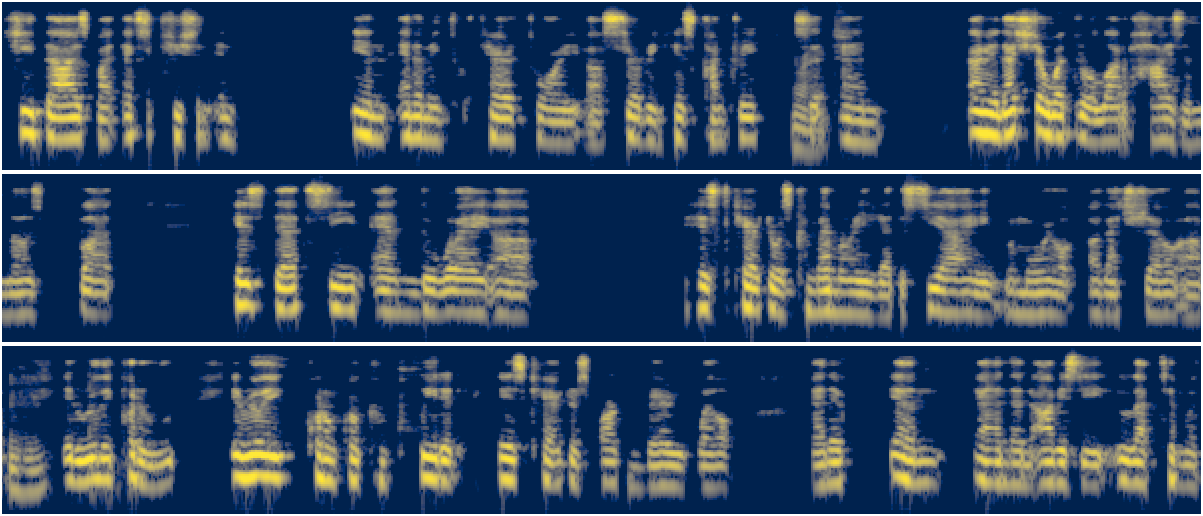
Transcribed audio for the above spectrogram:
he dies by execution in in enemy t- territory, uh, serving his country. So- and I mean, that show went through a lot of highs and lows, but his death scene and the way uh, his character was commemorated at the CIA memorial of that show, uh, Mhm. it really put a, it really quote unquote completed his character's arc very well, and it and and then obviously left him with,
